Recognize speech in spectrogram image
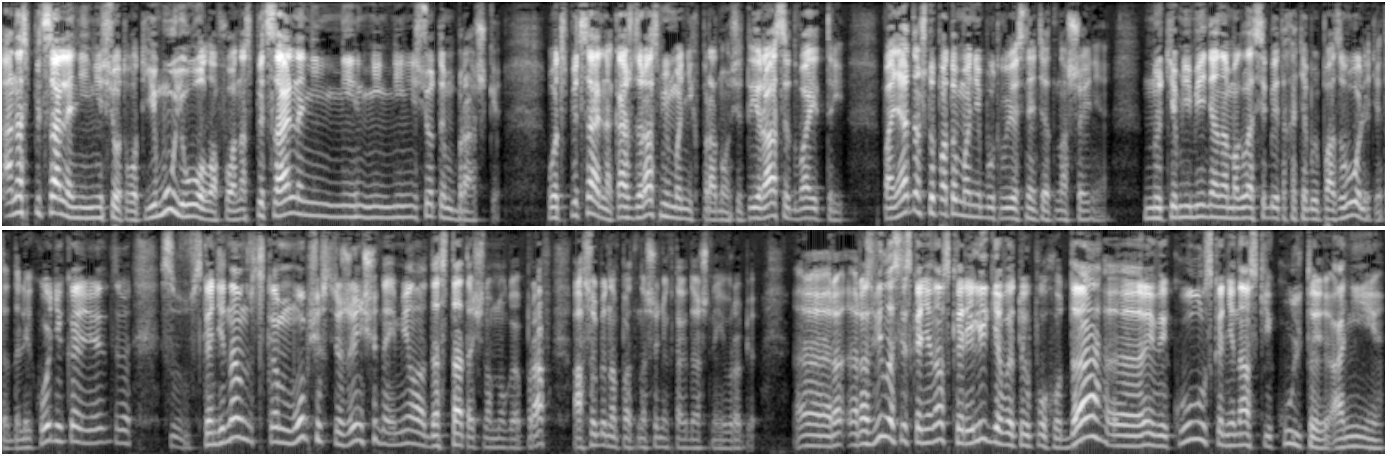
она специально не несет, вот ему и Олафу, она специально не, не, не, не несет им брашки. Вот специально каждый раз мимо них проносит, и раз, и два, и три. Понятно, что потом они будут выяснять отношения, но тем не менее она могла себе это хотя бы позволить. Это далеко не... Это... В скандинавском обществе женщина имела достаточно много прав, особенно по отношению к тогдашней Европе. Э, развилась ли скандинавская религия в эту эпоху? Да, Рэви Кул, скандинавские культы, они Э,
